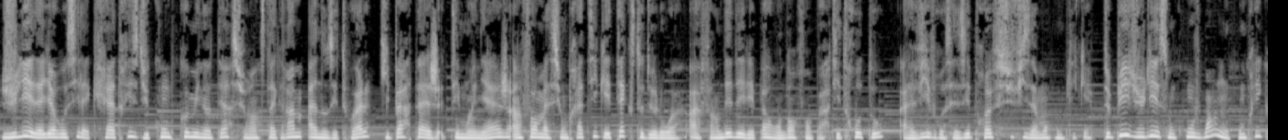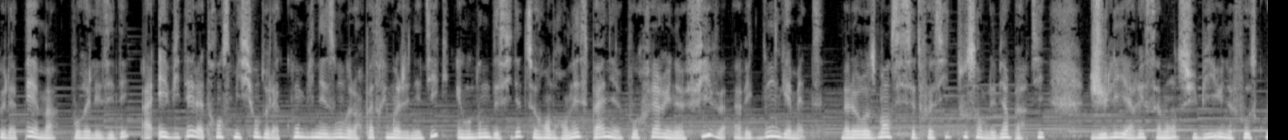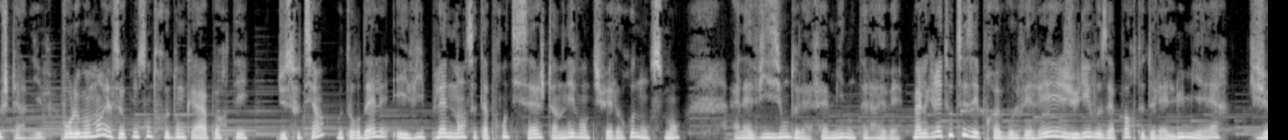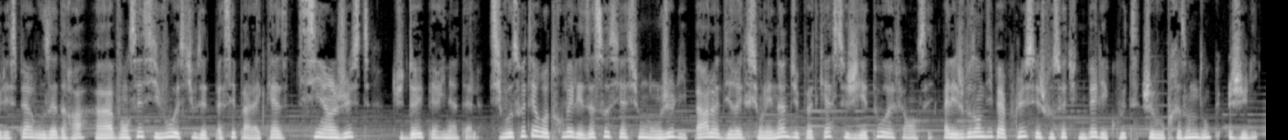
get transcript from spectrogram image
Julie est d'ailleurs aussi la créatrice du compte communautaire sur Instagram à nos étoiles, qui partage témoignages, informations pratiques et textes de loi afin d'aider les parents d'enfants partis trop tôt à vivre ces épreuves suffisamment compliquées. Depuis, Julie et son conjoint ont compris que la PMA pourrait les aider à éviter la transmission de la combinaison de leur patrimoine génétique et ont donc décidé de se rendre en Espagne pour faire une FIV avec don de gamètes. Malheureusement, si cette fois-ci tout semblait bien parti, Julie a récemment subi une fausse couche tardive. Pour le moment, elle se concentre donc à apporter du soutien autour d'elle et vit pleinement cet apprentissage d'un éventuel renoncement à la vision de la famille dont elle rêvait. Malgré toutes ces épreuves, vous le verrez, Julie vous apporte de la lumière qui, je l'espère, vous aidera à avancer si vous aussi vous êtes passé par la case si injuste du deuil périnatal. Si vous souhaitez retrouver les associations dont Julie parle, direction les notes du podcast, j'y ai tout référencé. Allez, je vous en dis pas plus et je vous souhaite une belle écoute. Je vous présente donc Julie.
